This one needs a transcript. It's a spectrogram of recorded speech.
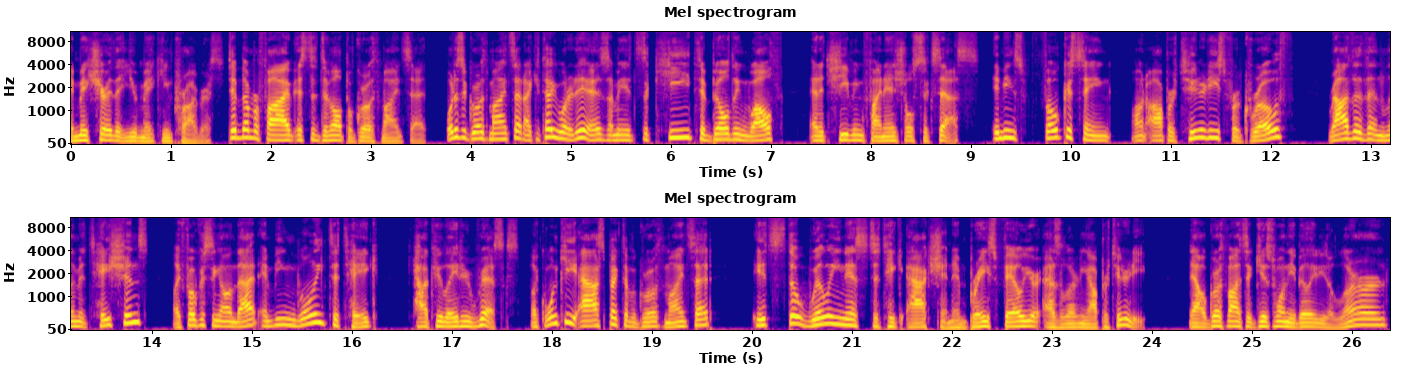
and make sure that you're making progress. Tip number five is to develop a growth mindset. What is a growth mindset? I can tell you what it is. I mean, it's the key to building wealth and achieving financial success. It means focusing on opportunities for growth rather than limitations, like focusing on that and being willing to take calculated risks. Like one key aspect of a growth mindset, it's the willingness to take action, embrace failure as a learning opportunity. Now, growth mindset gives one the ability to learn,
